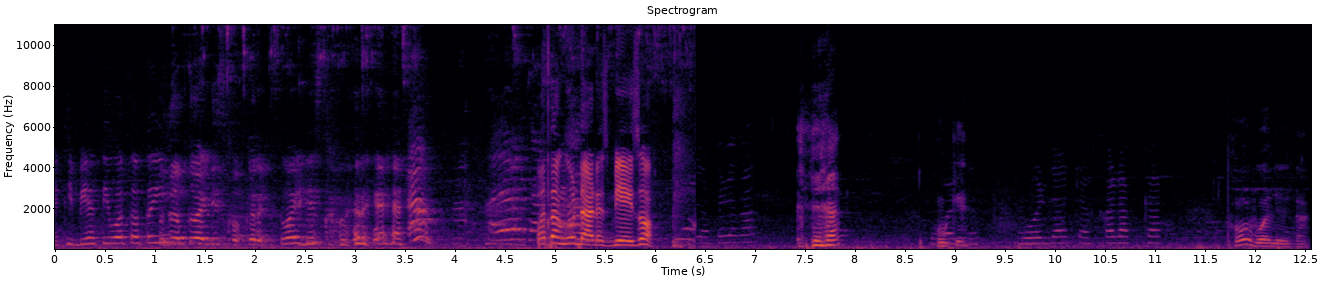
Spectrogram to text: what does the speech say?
એથી બેહતી હોતો તો ઈ તોય ડિસ્કો કરે. તોય ડિસ્કો કરે. પતંગ ઉડાડે છે બે જો. ઓકે. હું બોલ્યું કાક?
